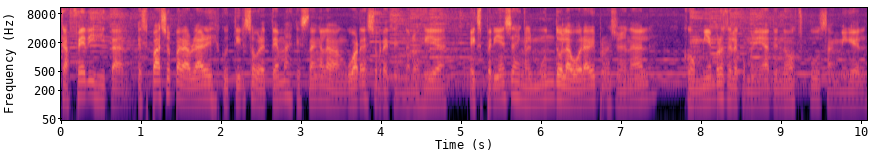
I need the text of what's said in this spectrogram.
Café Digital, espacio para hablar y discutir sobre temas que están a la vanguardia sobre tecnología, experiencias en el mundo laboral y profesional con miembros de la comunidad de No School San Miguel.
